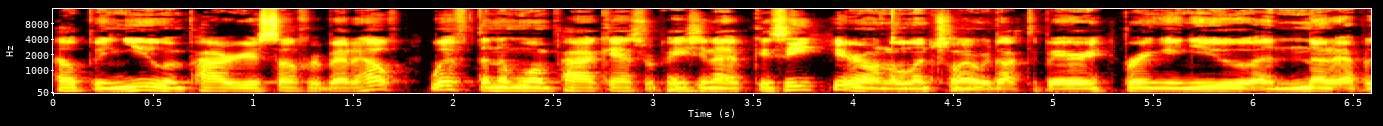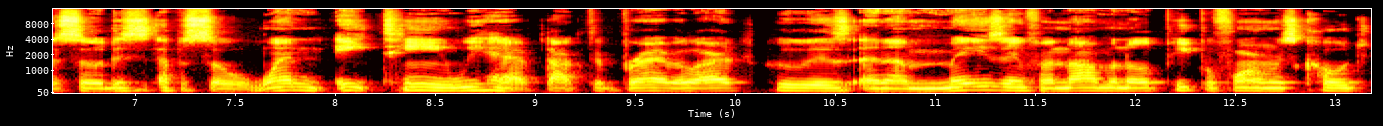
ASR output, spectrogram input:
helping you empower yourself for better health with the number one podcast for patient advocacy here on the Lunch and Learn with Dr. Barry, bringing you another episode. This is episode 118. We have Dr. Brad Ballard, who is an amazing, phenomenal peak performance coach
